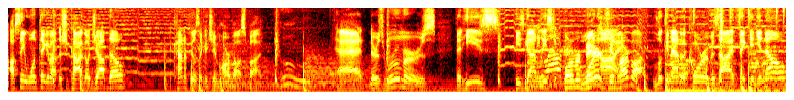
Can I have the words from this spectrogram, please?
I'll say one thing about the Chicago job though, it kind of feels like a Jim Harbaugh spot. Ooh. That there's rumors that he's he's got at least a Former one Bear, Jim eye Harbaugh. looking out of the corner of his eye, thinking, you know,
